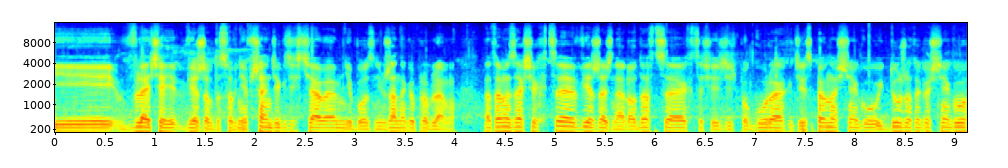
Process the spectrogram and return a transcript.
i w lecie wjeżdżał dosłownie wszędzie, gdzie chciałem, nie było z nim żadnego problemu. Natomiast jak się chce wjeżdżać na lodowce, chce się jeździć po górach, gdzie jest pełno śniegu i dużo tego śniegu,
